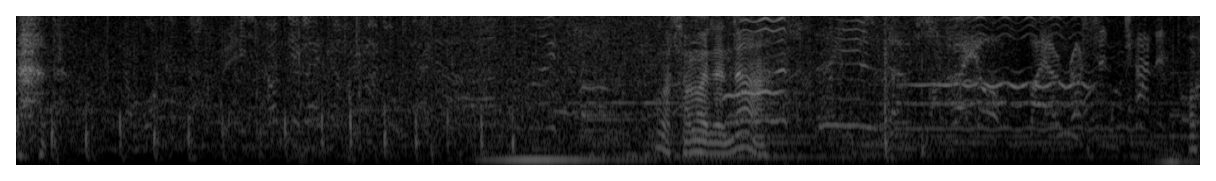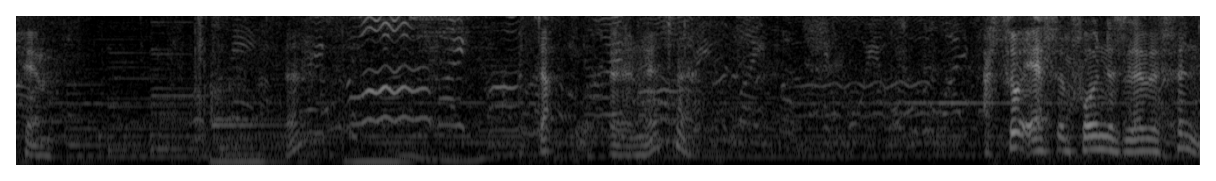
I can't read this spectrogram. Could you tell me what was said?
Was haben wir denn da? Aufheben. Ja? Da, wer denn jetzt? Ach so, erst empfohlenes Level 5.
